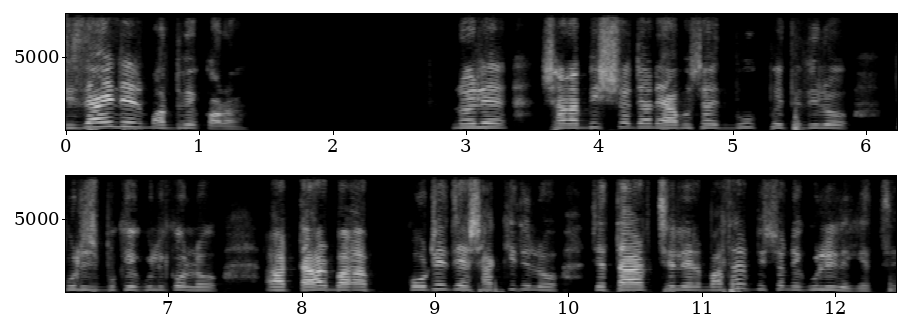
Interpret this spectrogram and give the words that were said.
ডিজাইনের মাধ্যমে করা। নইলে সারা বিশ্ব জানে আবু সাইদ বুক পেতে দিল, পুলিশ বুকে গুলি করল, আর তার বাপ কোর্টে যে সাক্ষী দিল যে তার ছেলের মাথার পিছনে গুলি লেগেছে।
